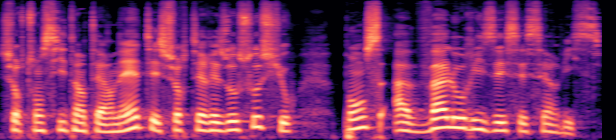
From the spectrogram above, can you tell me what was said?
sur ton site internet et sur tes réseaux sociaux. Pense à valoriser ces services.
